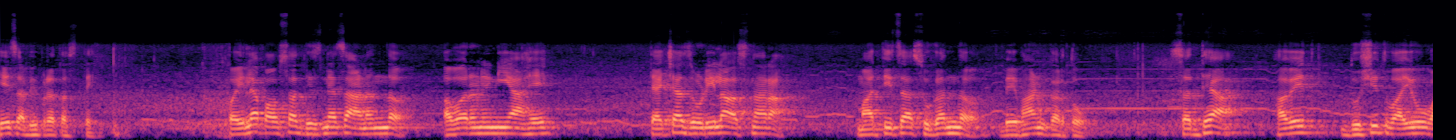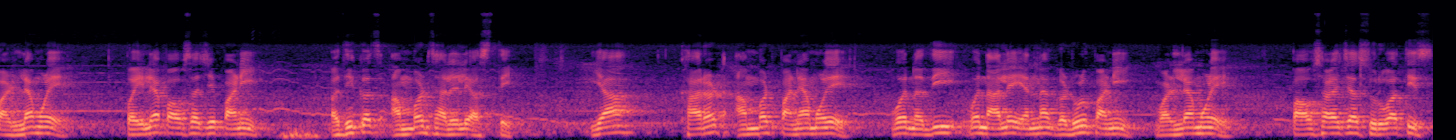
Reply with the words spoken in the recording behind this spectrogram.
हेच अभिप्रेत असते. पहिल्या पावसात भिजण्याचा आनंद अवर्णनीय आहे. त्याच्या जोडीला असणारा मातीचा सुगंध बेभान करतो. सध्या हवेत दूषित वायू वाढल्यामुळे पहिल्या पावसाचे पाणी अधिकच आंबट झालेले असते. या खारट आंबट पाण्यामुळे व नदी व नाले यांना गढूळ पाणी वाढल्यामुळे पावसाळ्याच्या सुरुवातीस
